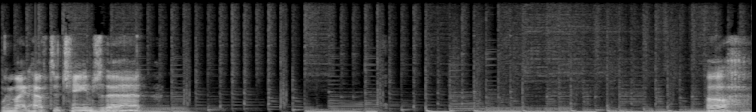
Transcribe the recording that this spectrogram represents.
We might have to change that. Ugh.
